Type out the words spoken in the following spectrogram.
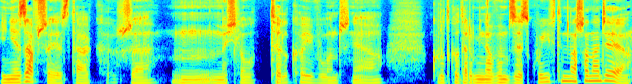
i nie zawsze jest tak, że mm, myślą tylko i wyłącznie o krótkoterminowym zysku i w tym nasza nadzieja.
